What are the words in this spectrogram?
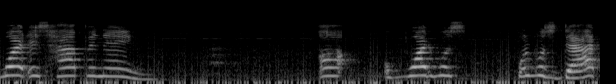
What is happening? Uh, what was, what was that?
